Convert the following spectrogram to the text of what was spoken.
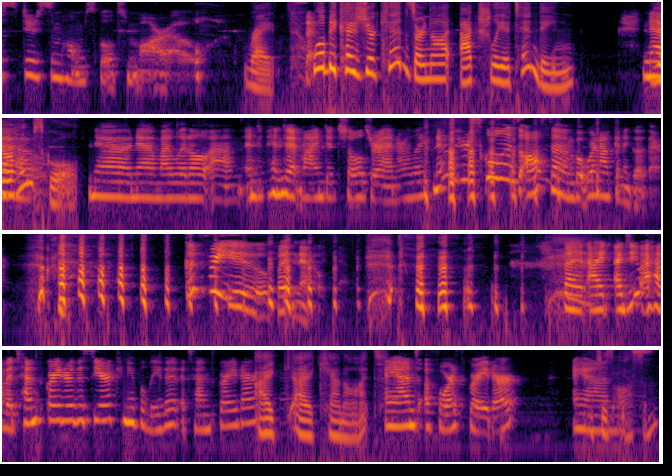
just do some homeschool tomorrow. Right. So- Well, because your kids are not actually attending No, your homeschool. No, no, my little um, independent-minded children are like, no, your school is awesome, but we're not going to go there. Good for you, but no. But I, I do. I have a tenth grader this year. Can you believe it? A tenth grader I, I cannot. and a fourth grader. And Which is awesome.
